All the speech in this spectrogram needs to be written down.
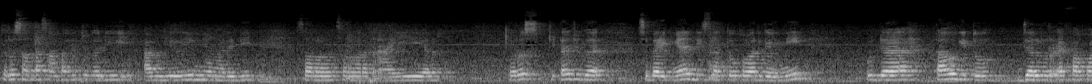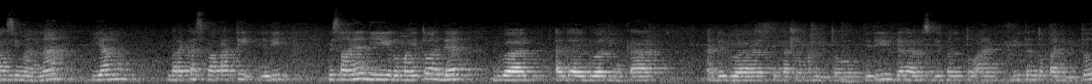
Terus sampah-sampahnya juga diambilin yang ada di saluran-saluran air. Terus kita juga sebaiknya di satu keluarga ini udah tahu gitu jalur evakuasi mana yang mereka sepakati. Jadi misalnya di rumah itu ada dua ada dua tingkat ada dua tingkat rumah gitu. Jadi udah harus ditentukan ditentukan gitu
